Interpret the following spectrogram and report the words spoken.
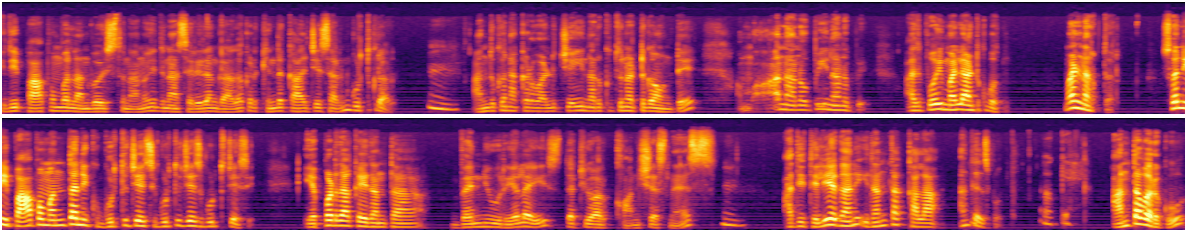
ఇది పాపం వల్ల అనుభవిస్తున్నాను ఇది నా శరీరం కాదు అక్కడ కింద కాల్ చేశారని గుర్తుకురాదు. అందుకని అక్కడ వాళ్ళు చేయి నరుకుతున్నట్టుగా ఉంటే అమ్మా నా నొప్పి నా నొప్పి. అది పోయి మళ్ళీ అంటుకుపోతుంది. మళ్ళీ నరుకుతారు. సో నీ పాపం అంతా నీకు గుర్తు చేసి గుర్తు చేసి గుర్తు చేసి. ఎప్పటిదాకా ఇదంతా? When you realise that you are consciousness. అది తెలియగానే ఇదంతా కళ అని తెలిసిపోతుంది. ఓకే. అంతవరకు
